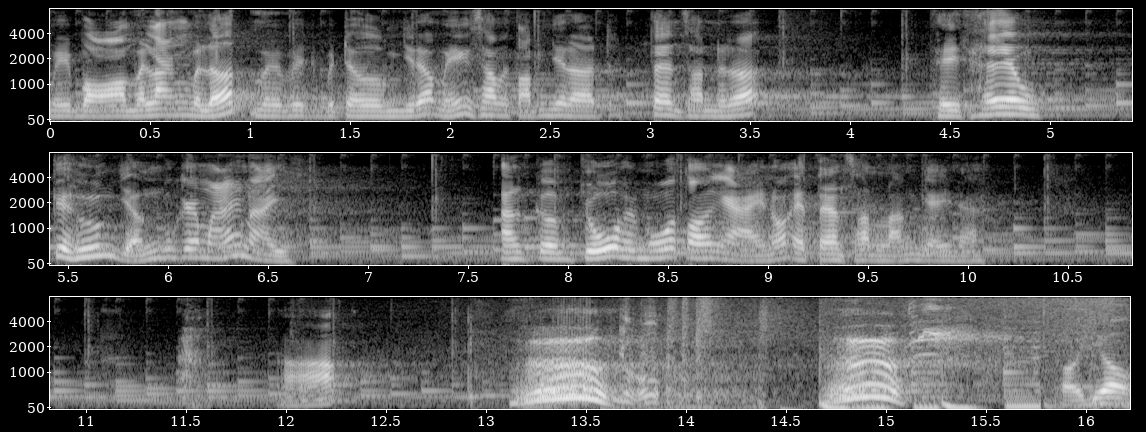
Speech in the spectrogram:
mày bò mày lăn mày lết mày, mày, mày trường gì đó miễn sao mày tập như là tension rồi đó thì theo cái hướng dẫn của cái máy này ăn cơm chúa phải múa tối ngày nó extension là lặn vậy nè đó rồi vô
